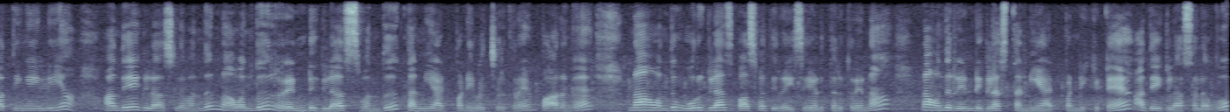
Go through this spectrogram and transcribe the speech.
பார்த்தீங்க இல்லையா? அதே கிளாஸில் வந்து நான் வந்து ரெண்டு கிளாஸ் வந்து தண்ணி ஆட் பண்ணி வச்சுருக்கிறேன். பாருங்கள் நான் வந்து ஒரு கிளாஸ் பாஸ்மதி ரைஸ் எடுத்துருக்கிறேன்னா நான் வந்து ரெண்டு கிளாஸ் தண்ணி ஆட் பண்ணிக்கிட்டேன். அதே கிளாஸ் அளவு.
